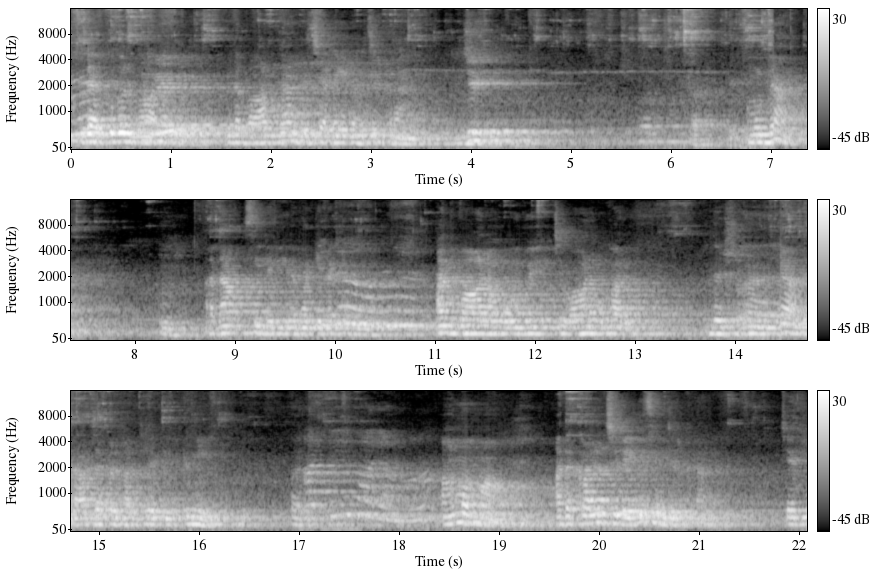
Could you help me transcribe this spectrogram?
இந்த இருக்கு ஒரு வால் இந்த வால் தான் அந்த சிலையில வச்சிருக்கிறாங்க. முதா அதான் சில வீரபாண்டிய கட்டபொம்மன். அந்த வாழை ஓய்வு வச்சு வாழை உட்காரு. இந்த அந்த ராஜாக்கள் காலத்தில் எப்படி இருக்குமே. ஆமாம்மா. அதை கல் சிலையில செஞ்சிருக்கிறாங்க. சரி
